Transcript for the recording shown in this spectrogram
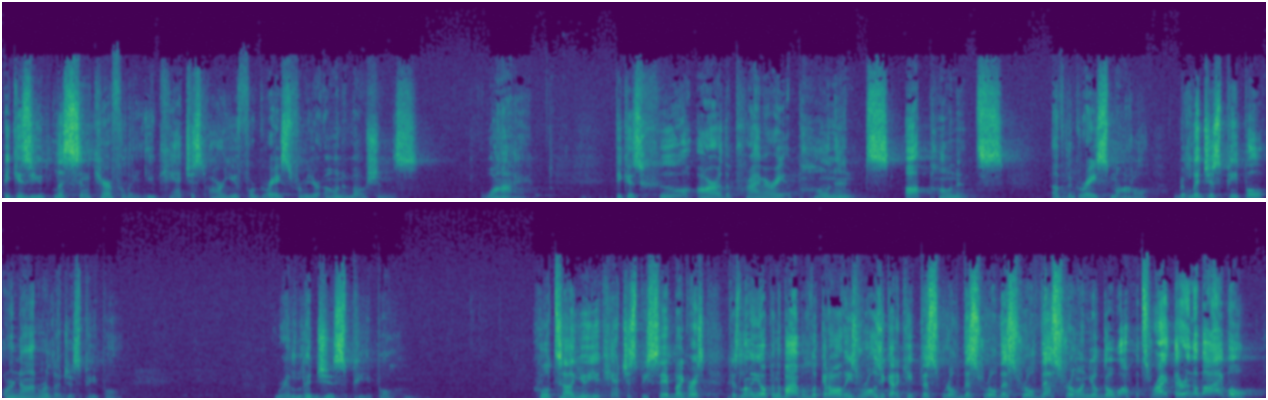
Because you listen carefully, you can't just argue for grace from your own emotions. Why? Because who are the primary opponents, opponents of the grace model? Religious people or non religious people? Religious people who will tell you you can't just be saved by grace. Because let me open the bible. Look at all these rules. You got to keep this rule this rule this rule this rule and you'll go well it's right there in the bible.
